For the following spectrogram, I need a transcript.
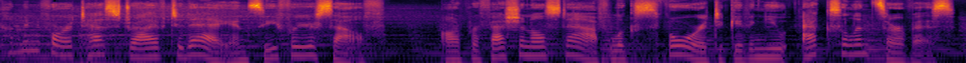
Come in for a test drive today and see for yourself. Our professional staff looks forward to giving you excellent service.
